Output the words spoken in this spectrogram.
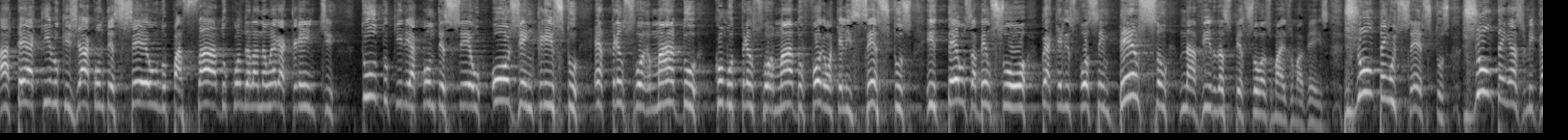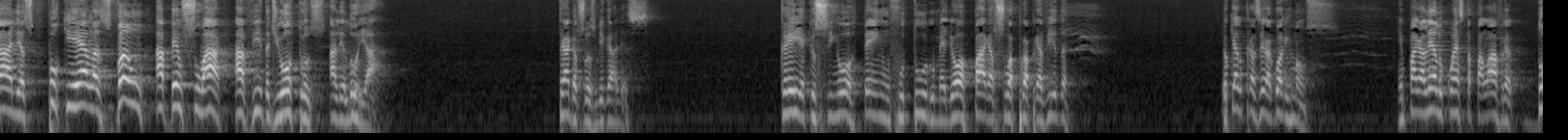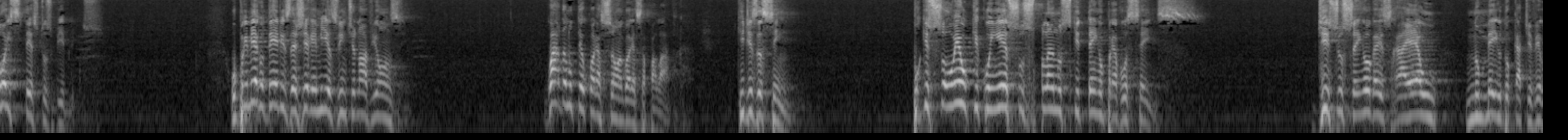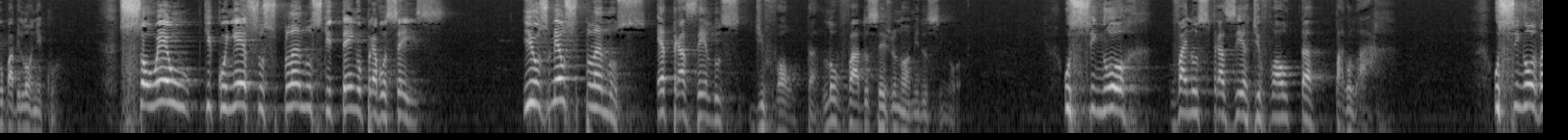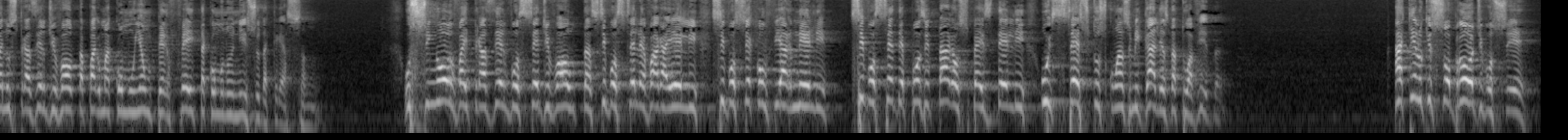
até aquilo que já aconteceu no passado, quando ela não era crente, tudo que lhe aconteceu hoje em Cristo é transformado, como transformado foram aqueles cestos, e Deus abençoou para que eles fossem bênção na vida das pessoas mais uma vez. Juntem os cestos, juntem as migalhas, porque elas vão abençoar a vida de outros. Aleluia. Traga suas migalhas. Creia que o Senhor tem um futuro melhor para a sua própria vida. Eu quero trazer agora, irmãos, em paralelo com esta palavra, dois textos bíblicos. O primeiro deles é Jeremias 29, 11. Guarda no teu coração agora essa palavra, que diz assim: Porque sou eu que conheço os planos que tenho para vocês, disse o Senhor a Israel no meio do cativeiro babilônico. Sou eu que conheço os planos que tenho para vocês, e os meus planos é trazê-los de volta. Louvado seja o nome do Senhor. O Senhor vai nos trazer de volta para o lar. O Senhor vai nos trazer de volta para uma comunhão perfeita, como no início da criação. O Senhor vai trazer você de volta se você levar a Ele, se você confiar nele, se você depositar aos pés dele os cestos com as migalhas da tua vida. Aquilo que sobrou de você,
